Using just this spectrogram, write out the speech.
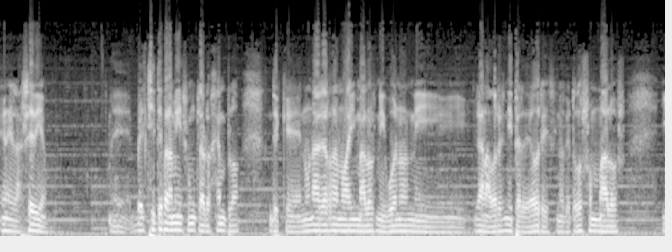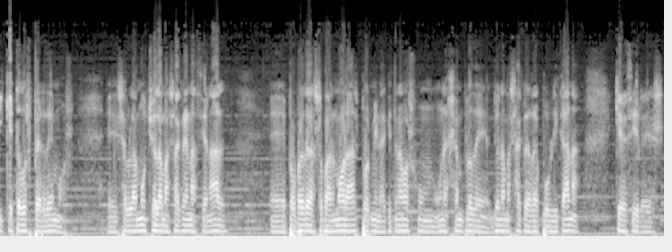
en el asedio. Eh, Belchite para mí es un claro ejemplo de que en una guerra no hay malos ni buenos, ni ganadores ni perdedores, sino que todos son malos y que todos perdemos. Eh, se habla mucho de la masacre nacional, eh, por parte de las tropas moras, pues mira, aquí tenemos un, ejemplo de, una masacre republicana. Quiero decir, es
